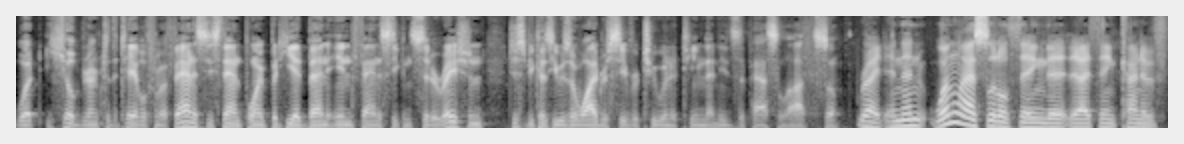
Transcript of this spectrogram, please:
what he'll bring to the table from a fantasy standpoint, but he had been in fantasy consideration just because he was a wide receiver too in a team that needs to pass a lot. So Right. And then one last little thing that, that I think kind of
